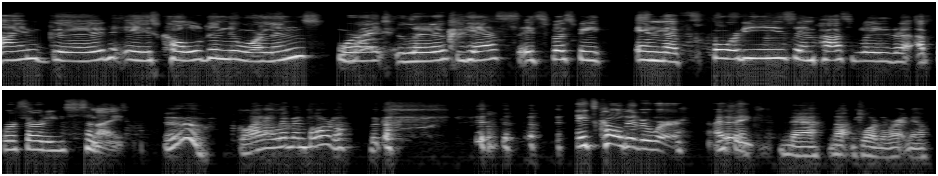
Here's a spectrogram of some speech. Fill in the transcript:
I'm good. It's cold in New Orleans where I live. Yes, it's supposed to be in the 40s and possibly the upper 30s tonight. Ooh, glad I live in Florida. Because It's cold everywhere, I Uh, think. nah, not in Florida right now.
